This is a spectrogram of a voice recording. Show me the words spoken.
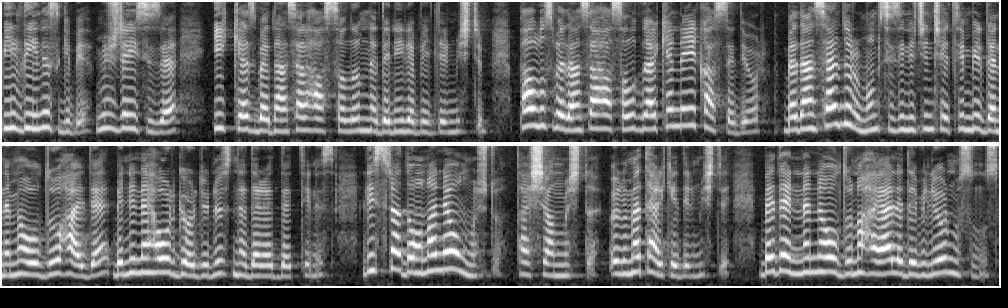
Bildiğiniz gibi müjdeyi size ilk kez bedensel hastalığım nedeniyle bildirmiştim. Pavlus bedensel hastalık derken neyi kastediyor? Bedensel durumum sizin için çetin bir deneme olduğu halde beni ne hor gördünüz ne de reddettiniz. Listra'da ona ne olmuştu? Taşlanmıştı. Ölüme terk edilmişti. Bedenine ne olduğunu hayal edebiliyor musunuz?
